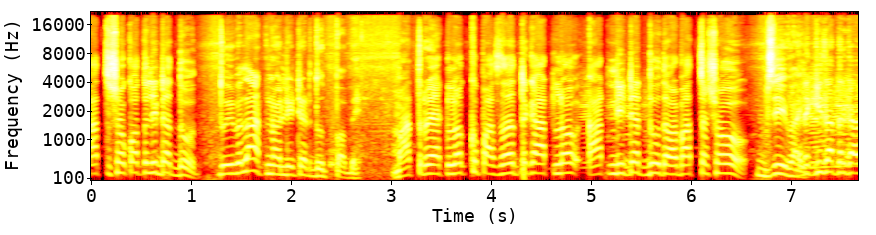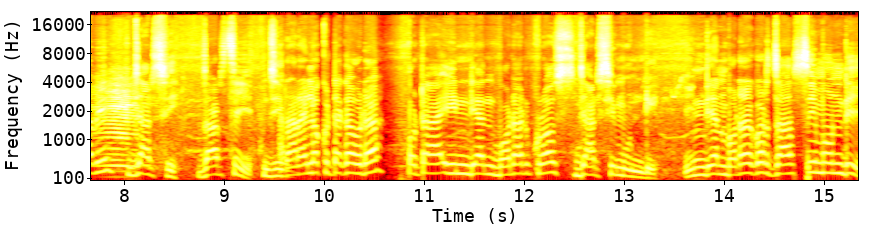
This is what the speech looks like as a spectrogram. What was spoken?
বাচ্চা সহ কত লিটার দুধ? দুই বেলা আট নয় লিটার দুধ পাবে। মাত্র এক লক্ষ পাঁচ হাজার টাকা আট লক্ষ আট লিটার দুধ আবার বাচ্চা সহ। জি ভাই। এটা কি জাতের গাবি? জার্সি। জার্সি? জি। আর আড়াই লক্ষ টাকা ওটা? ওটা ইন্ডিয়ান বর্ডার ক্রস জার্সি মুন্ডি। ইন্ডিয়ান বর্ডার ক্রস জার্সি মন্ডি।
